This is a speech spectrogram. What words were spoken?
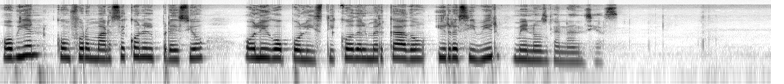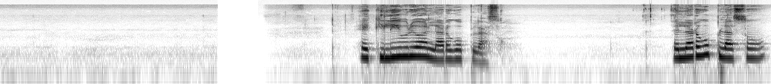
o bien conformarse con el precio oligopolístico del mercado y recibir menos ganancias. Equilibrio a largo plazo. El largo plazo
